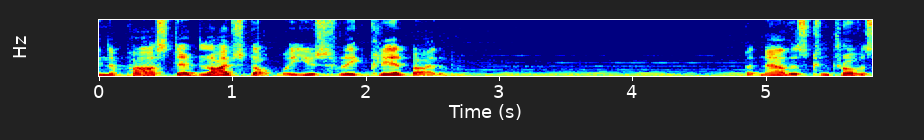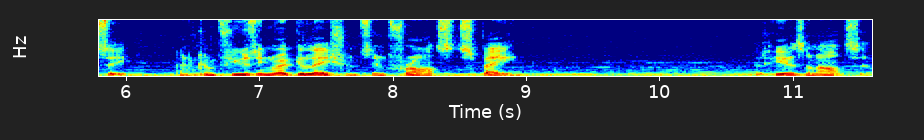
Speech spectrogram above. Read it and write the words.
In the past, dead livestock were usefully cleared by them. But now there's controversy and confusing regulations in France and Spain. But here's an answer.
